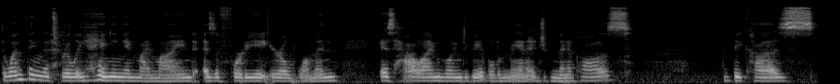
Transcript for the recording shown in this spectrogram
The one thing that's really hanging in my mind as a 48 year old woman is how I'm going to be able to manage menopause because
